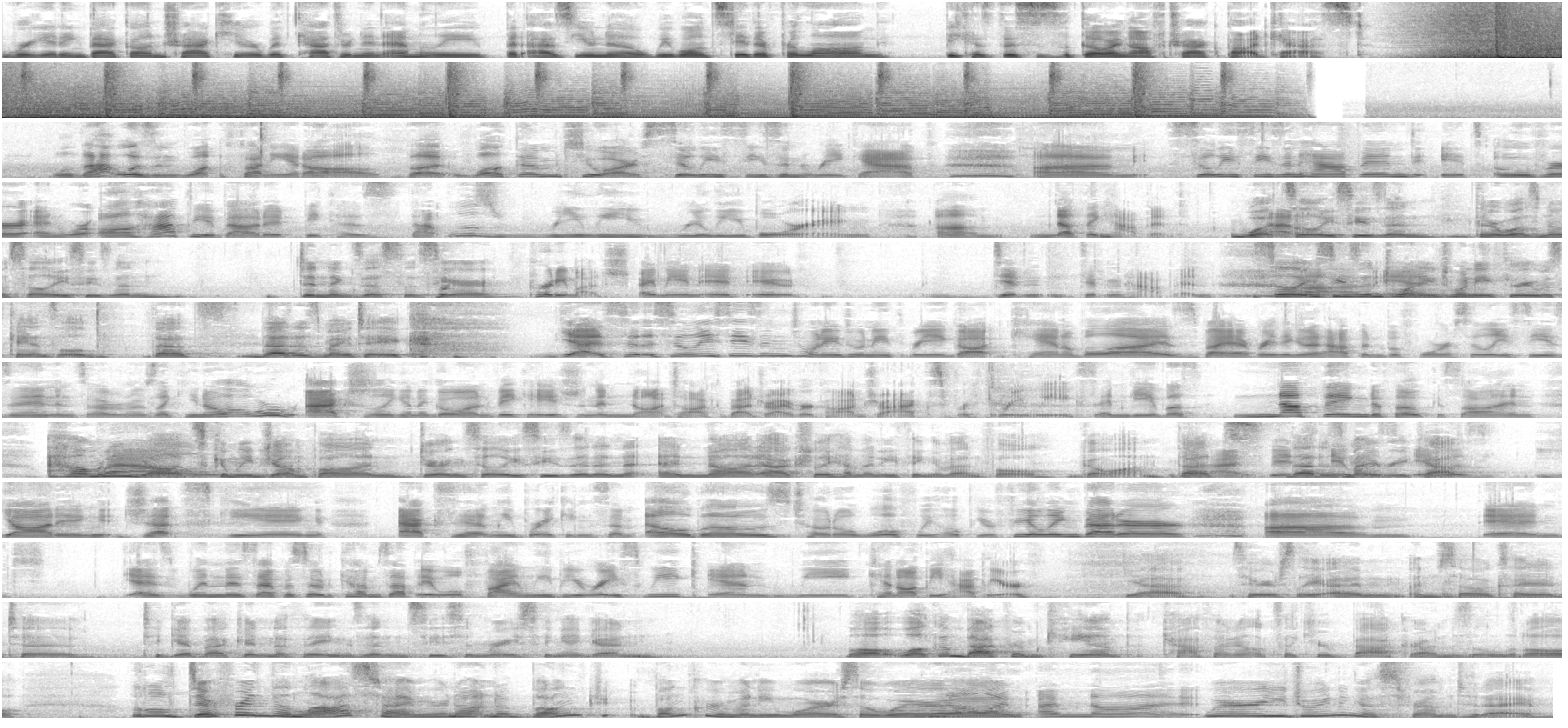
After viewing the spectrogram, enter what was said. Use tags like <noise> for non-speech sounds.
We're getting back on track here with Kathryn and Emily, but as you know, we won't stay there for long because this is the Going Off Track podcast. Well, that wasn't funny at all, but welcome to our silly season recap. Um, silly season happened, it's over, and we're all happy about it because that was really, really boring. Um, nothing happened. What at silly all. season? There was no silly season. Didn't exist this year. Pretty much. I mean, it, it didn't didn't happen. Silly Um, season and- 2023 was canceled. That's that is my take. <laughs> yeah, si- silly season 2023 got cannibalized by everything that happened before silly season, and so everyone was like, you know what, we're actually going to go on vacation and not talk about driver contracts for three weeks, and gave us nothing to focus on. How many yachts can we jump on during silly season and and not actually have anything eventful go on? That's Yeah, that is my was- recap. It was yachting, jet skiing, accidentally breaking some elbows. Toto Wolff, we hope you're feeling better. Um, and as when this episode comes up, it will finally be race week, and we cannot be happier. Yeah, seriously, I'm I'm so excited to to get back into things and see some racing again. Well, welcome back from camp, Kathryn. It looks like your background is a little little different than last time. You're not in a bunk bunk room anymore. So where No, uh, I'm, I'm not. where are you joining us from today?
